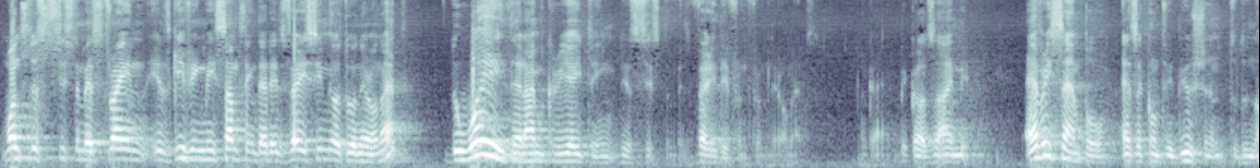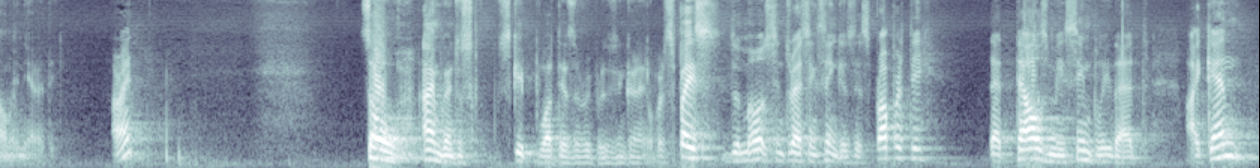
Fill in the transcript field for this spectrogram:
once the system is trained is giving me something that is very similar to a neural net, the way that I'm creating this system is very different from neural okay? Because I'm, every sample has a contribution to the nonlinearity, all right? So I'm going to skip what is a reproducing kernel Hilbert space. The most interesting thing is this property that tells me simply that I can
